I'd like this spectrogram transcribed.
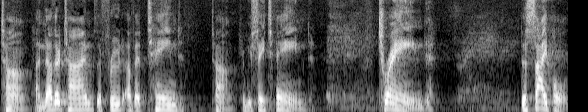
tongue. Another time, the fruit of a tamed tongue. Can we say tamed? Trained. Trained. Discipled.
